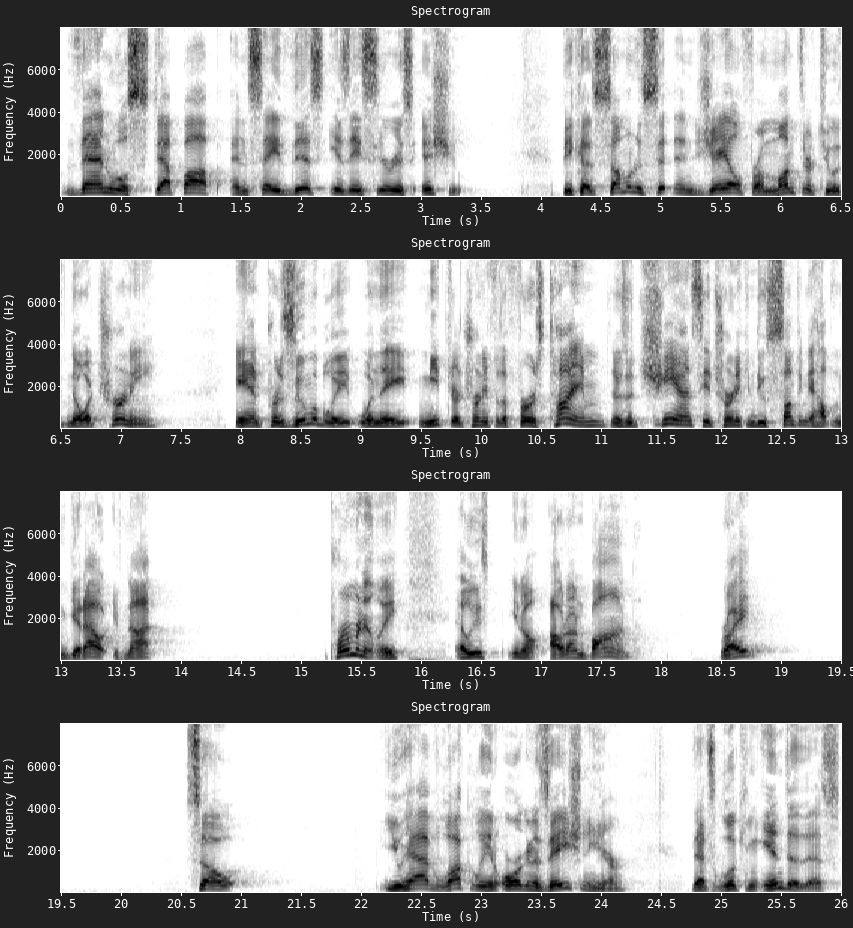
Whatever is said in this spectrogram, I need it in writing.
then will step up and say this is a serious issue? Because someone who's sitting in jail for a month or two with no attorney, and presumably when they meet their attorney for the first time, there's a chance the attorney can do something to help them get out, if not permanently, at least, you know, out on bond, right? So you have luckily an organization here that's looking into this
